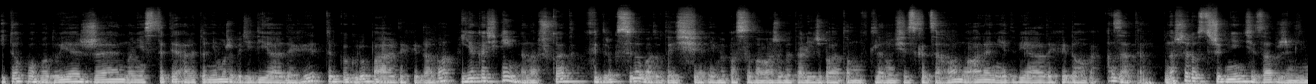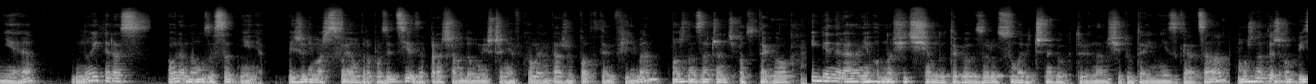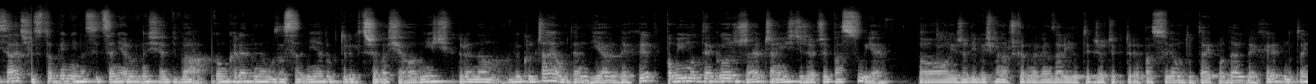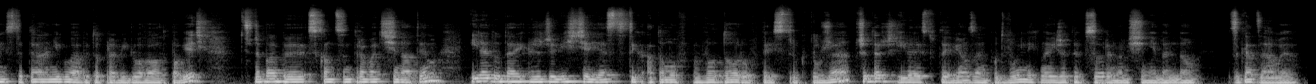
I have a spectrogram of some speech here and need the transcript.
I to powoduje, że no niestety, ale to nie może być dialdehyd, tylko grupa aldehydowa i jakaś inna, na przykład hydroksylowa tutaj świetnie by pasowała, żeby ta liczba atomów tlenu się zgadzała, no ale nie dwie aldehydowe. A zatem nasze rozstrzygnięcie zabrzmi nie. No i teraz pora na uzasadnienia. Jeżeli masz swoją propozycję, zapraszam do umieszczenia w komentarzu pod tym filmem. Można zacząć od tego i generalnie odnosić się do tego wzoru sumarycznego, który nam się tutaj nie zgadza. Można też opisać stopień nienasycenia równy się 2. Konkretne uzasadnienia, do których trzeba się odnieść, które nam wykluczają ten dialdehyd, pomimo tego, że część rzeczy pasuje. To jeżeli byśmy na przykład nawiązali do tych rzeczy, które pasują tutaj pod aldehyd, no to niestety, nie byłaby to prawidłowa odpowiedź. Trzeba by skoncentrować się na tym, ile tutaj rzeczywiście jest tych atomów wodoru w tej strukturze, czy też ile jest tutaj wiązań podwójnych, no i że te wzory nam się nie będą zgadzały.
